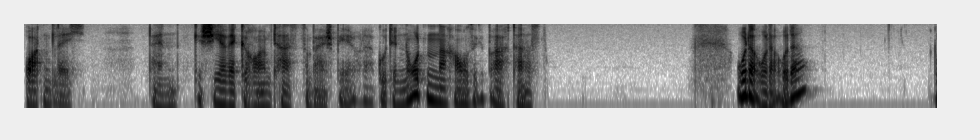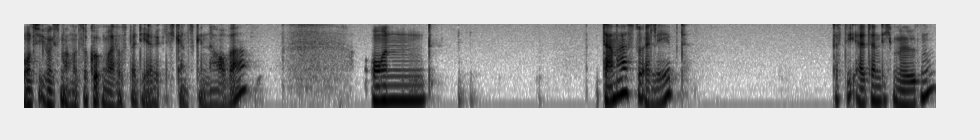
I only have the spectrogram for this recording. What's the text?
ordentlich dein Geschirr weggeräumt hast zum Beispiel oder gute Noten nach Hause gebracht hast. Oder, oder, oder, Lohnt sich übrigens mal zu gucken, was es bei dir wirklich ganz genau war. Und dann hast du erlebt, dass die Eltern dich mögen.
